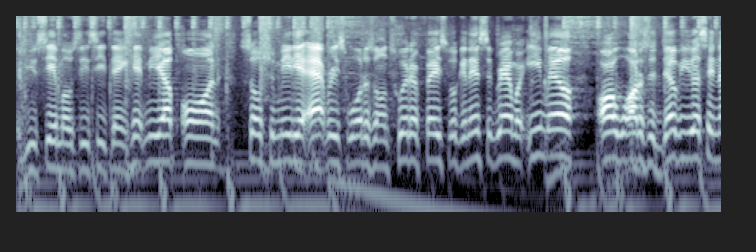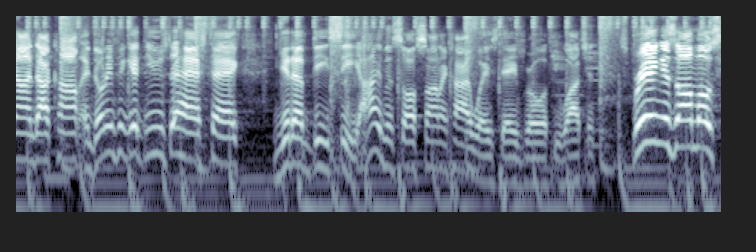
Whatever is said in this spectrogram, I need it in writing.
If you see a Most DC thing, hit me up on social media at Reese Waters on Twitter, Facebook, and Instagram, or email rwaters at WUSA9.com. And don't even forget to use the hashtag GetUpDC. I even saw Sonic Highways, Dave Grohl, if you're watching. Spring is almost here.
